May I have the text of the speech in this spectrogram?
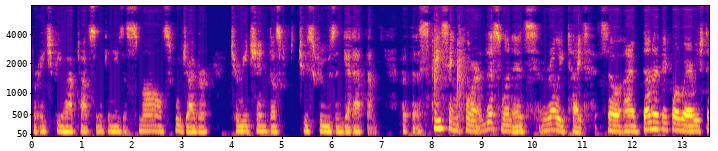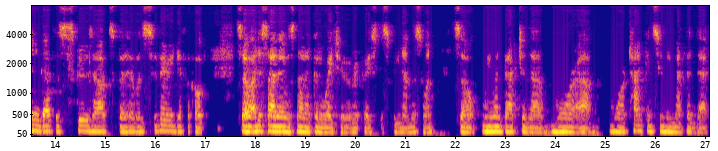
for HP laptops we can use a small screwdriver to reach in those two screws and get at them. But the spacing for this one is really tight. So I've done it before where I reached in and got the screws out, but it was very difficult. So I decided it was not a good way to replace the screen on this one. So we went back to the more uh, more time-consuming method that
